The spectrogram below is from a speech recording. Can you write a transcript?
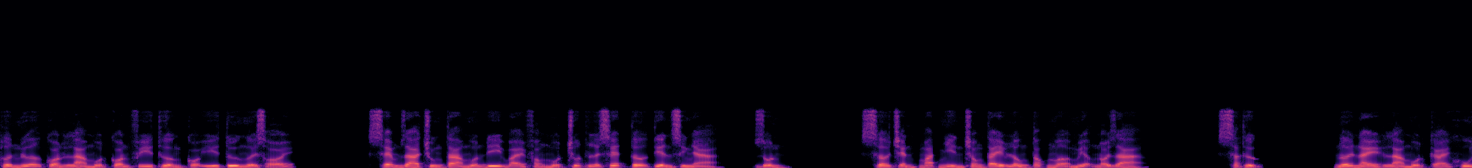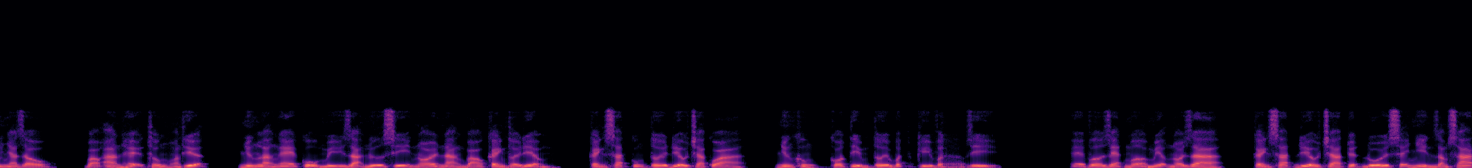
hơn nữa còn là một con phi thường có ý tứ người sói. Xem ra chúng ta muốn đi bái phỏng một chút Leicester tiên sinh nhà, John sơ Chén mắt nhìn trong tay lông tóc mở miệng nói ra xác thực nơi này là một cái khu nhà giàu bảo an hệ thống hoàn thiện nhưng là nghe cổ mỹ dạ nữ sĩ nói nàng báo cảnh thời điểm cảnh sát cũng tới điều tra qua, nhưng không có tìm tới bất kỳ vật gì. Everz mở miệng nói ra, cảnh sát điều tra tuyệt đối sẽ nhìn giám sát,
